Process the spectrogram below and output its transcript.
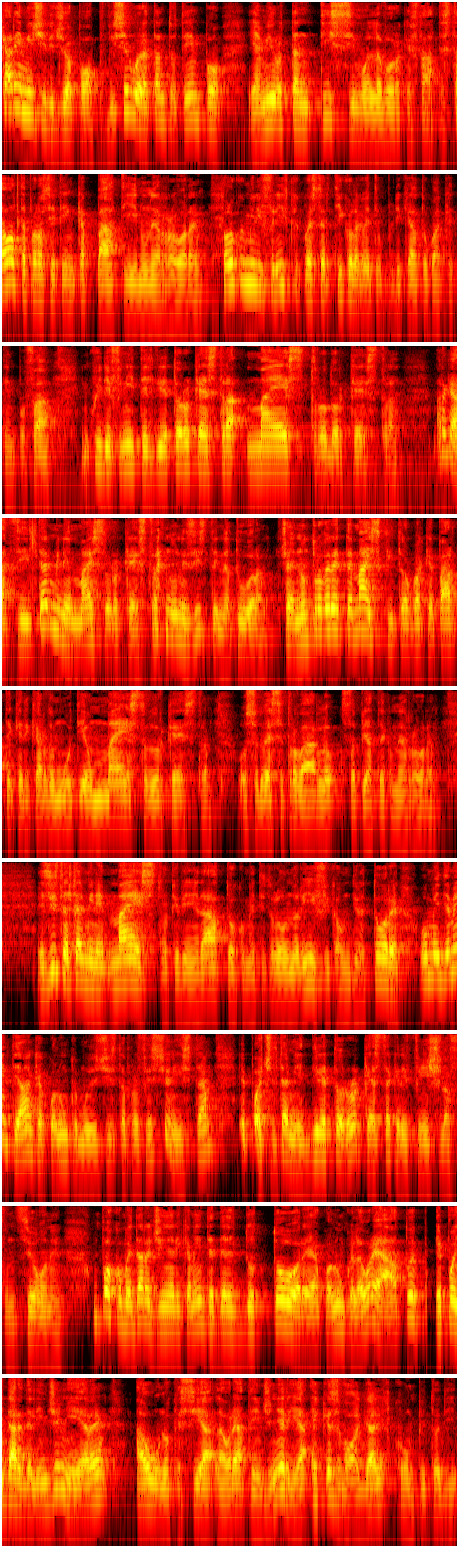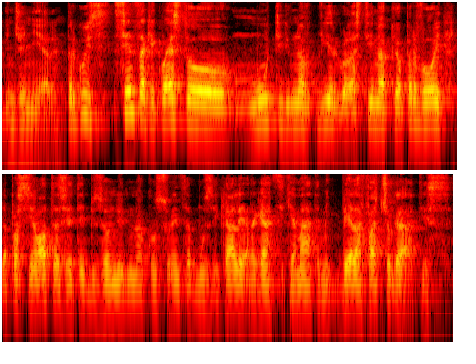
Cari amici di Geopop, vi seguo da tanto tempo e ammiro tantissimo il lavoro che fate. Stavolta però siete incappati in un errore. Quello a cui mi riferisco è questo articolo che avete pubblicato qualche tempo fa, in cui definite il direttore orchestra maestro d'orchestra. Ma ragazzi, il termine maestro d'orchestra non esiste in natura, cioè non troverete mai scritto da qualche parte che Riccardo Muti è un maestro d'orchestra, o se dovesse trovarlo sappiate che è un errore. Esiste il termine maestro che viene dato come titolo onorifico a un direttore o mediamente anche a qualunque musicista professionista e poi c'è il termine direttore orchestra che definisce la funzione, un po' come dare genericamente del dottore a qualunque laureato e poi dare dell'ingegnere a uno che sia laureato in ingegneria e che svolga il compito di ingegnere. Per cui senza che questo muti di una virgola stima che ho per voi, la prossima volta se avete bisogno di una consulenza musicale, ragazzi chiamatemi, ve la faccio gratis.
